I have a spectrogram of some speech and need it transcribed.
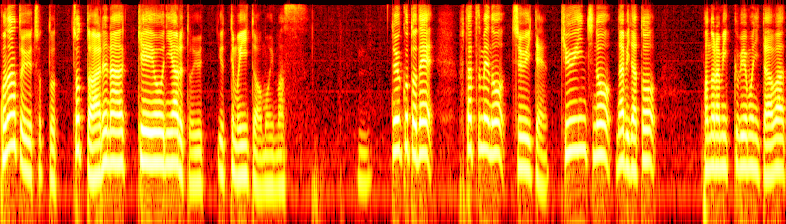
この後いうちょっと、ちょっとあれな形容にあると言言ってもいいとは思います。うん、ということで、2つ目の注意点。9インチのナビだと、パノラミックビューモニターは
